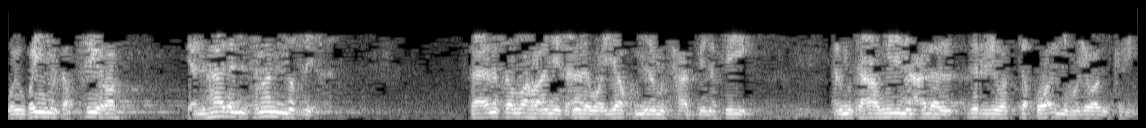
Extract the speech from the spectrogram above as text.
ويبين تقصيره لأن هذا من تمام النصيحة. فنسأل الله أن يجعلنا وإياكم من المتحابين فيه المتعاونين على البر والتقوى إنه جواد كريم.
